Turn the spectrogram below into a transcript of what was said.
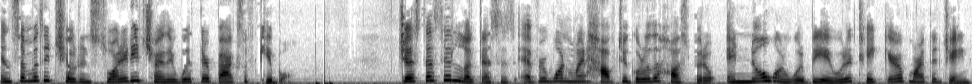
and some of the children swatted each other with their bags of kibble. Just as it looked as if everyone might have to go to the hospital and no one would be able to take care of Martha Jane,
